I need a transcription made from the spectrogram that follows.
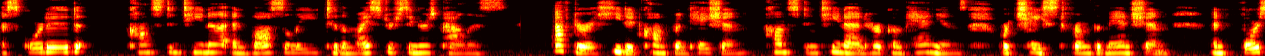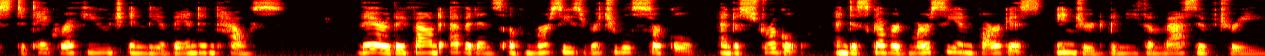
escorted Constantina and Vasily to the Meistersinger's palace. After a heated confrontation, Constantina and her companions were chased from the mansion and forced to take refuge in the abandoned house. There they found evidence of Mercy's ritual circle and a struggle and discovered Mercy and Vargas injured beneath a massive tree,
